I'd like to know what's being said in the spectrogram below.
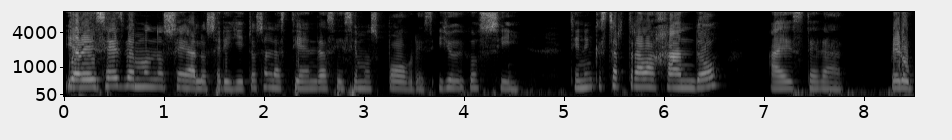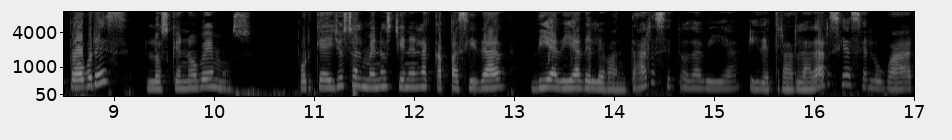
Y a veces vemos, no sé, a los cerillitos en las tiendas y decimos pobres. Y yo digo, sí, tienen que estar trabajando a esta edad. Pero pobres los que no vemos, porque ellos al menos tienen la capacidad día a día de levantarse todavía y de trasladarse a ese lugar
